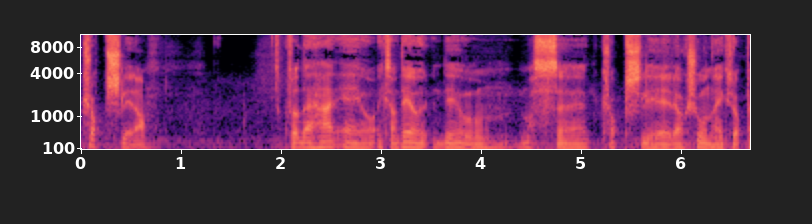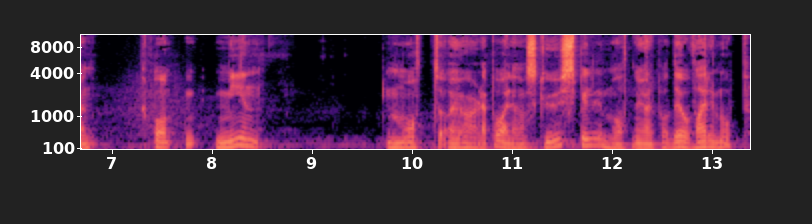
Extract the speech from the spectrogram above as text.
kroppslig, da. For det her er jo, sant, det er jo, det er jo masse kroppslige reaksjoner i kroppen. Og min måte å gjøre det på, eller sånn skuespillermåten å gjøre det på, det er å varme opp.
